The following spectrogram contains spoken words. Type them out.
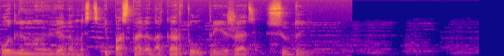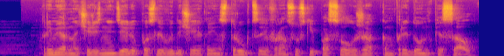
подлинную ведомость, и поставя на карту, приезжать сюды. Примерно через неделю после выдачи этой инструкции французский посол Жак Компридон писал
